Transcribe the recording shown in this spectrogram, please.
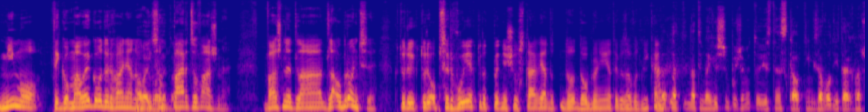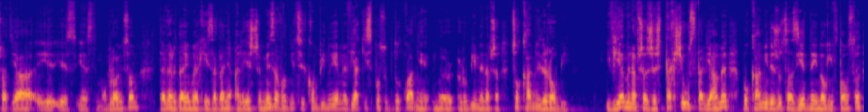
mimo tego małego oderwania nogi, Małego są oderwania. bardzo ważne. Ważne dla, dla obrońcy, który, który obserwuje, który odpowiednio się ustawia do, do, do obronienia tego zawodnika. Na, na, na tym najwyższym poziomie to jest ten scouting zawodnik, tak jak na przykład ja je, jest, jestem obrońcą, trener daje mu jakieś zadania, ale jeszcze my zawodnicy kombinujemy w jaki sposób. Dokładnie robimy na przykład, co Kamil robi. I wiemy na przykład, że tak się ustawiamy, bo Kamil rzuca z jednej nogi w tą stronę,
